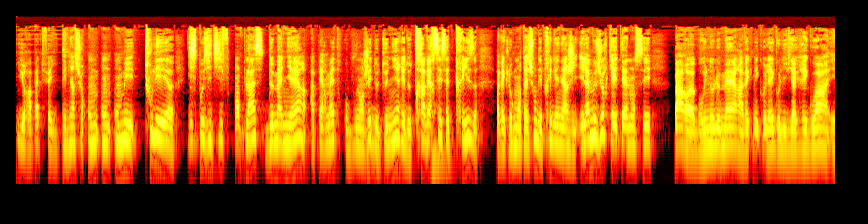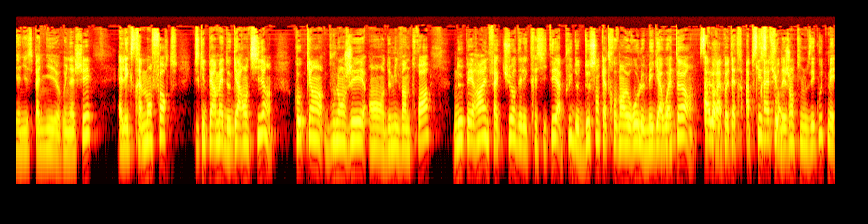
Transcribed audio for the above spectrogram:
Il n'y aura pas de faillite? Mais bien sûr, on, on met tous les dispositifs en place de manière à permettre aux boulangers de tenir et de traverser cette crise avec l'augmentation des prix de l'énergie. Et la mesure qui a été annoncée par euh, Bruno Le Maire avec mes collègues Olivia Grégoire et Agnès Pannier-Runacher, elle est extrêmement forte, puisqu'il permet de garantir qu'aucun boulanger en 2023 ne paiera une facture d'électricité à plus de 280 euros le mégawattheure. Ça paraît peut-être abstrait pour des gens qui nous écoutent, mais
